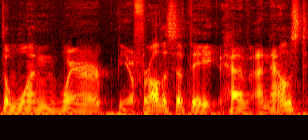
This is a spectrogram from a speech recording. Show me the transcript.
the one where, you know, for all the stuff they have announced,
